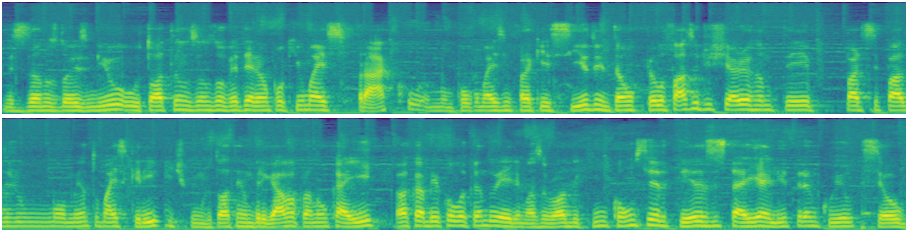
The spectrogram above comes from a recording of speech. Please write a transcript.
nesses anos 2000. O Tottenham nos anos 90 era um pouquinho mais fraco, um pouco mais enfraquecido, então pelo fato de Sheringham ter participado de um momento mais crítico, que o Tottenham brigava para não cair, eu acabei colocando ele, mas o Rob Keane com certeza estaria ali tranquilo se eu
